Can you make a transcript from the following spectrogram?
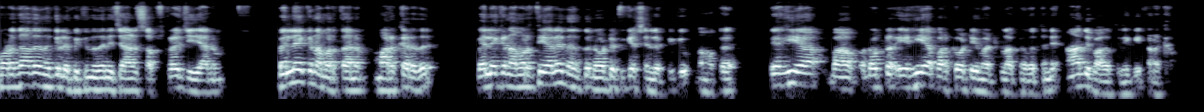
മുടങ്ങാതെ നിങ്ങൾക്ക് ലഭിക്കുന്നതിന് ചാനൽ സബ്സ്ക്രൈബ് ചെയ്യാനും ബെല്ലൈക്കൺ അമർത്താനും മറക്കരുത്. ബെല്ലൈക്കൺ അമർത്തിയാലേ നിങ്ങൾക്ക് നോട്ടിഫിക്കേഷൻ ലഭിക്കൂ. നമുക്ക് യഹിയ ബ- ഡോക്ടർ യഹിയ ബർക്കോട്ടിയുമായിട്ടുള്ള അഭിമുഖത്തിന്റെ ആദ്യ ഭാഗത്തിലേക്ക് കടക്കാം.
